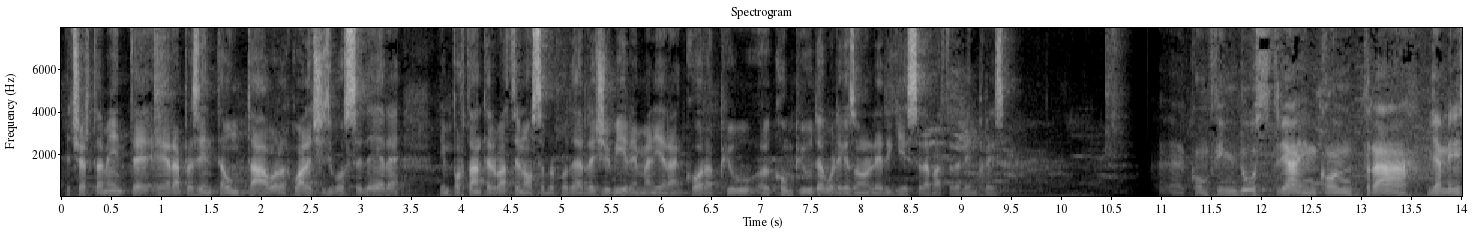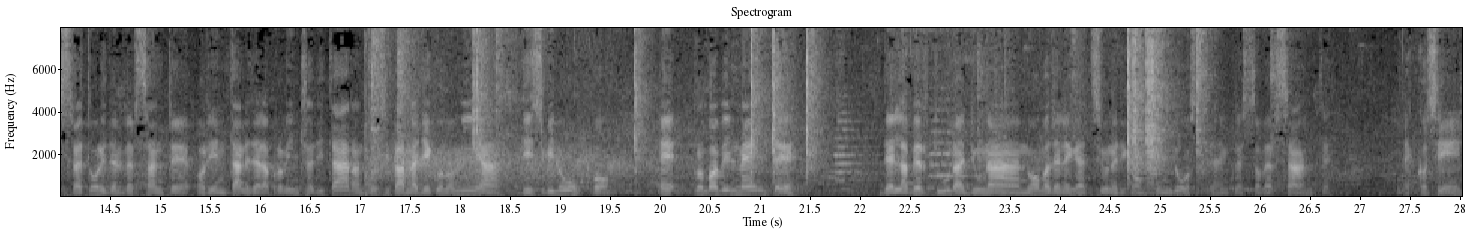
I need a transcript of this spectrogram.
e certamente eh, rappresenta un tavolo al quale ci si può sedere importante da parte nostra per poter recepire in maniera ancora più eh, compiuta quelle che sono le richieste da parte delle imprese. Eh, Confindustria incontra gli amministratori del versante orientale della provincia di Taranto, si parla di economia, di sviluppo e probabilmente dell'apertura di una nuova delegazione di Confindustria in questo versante. È così?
